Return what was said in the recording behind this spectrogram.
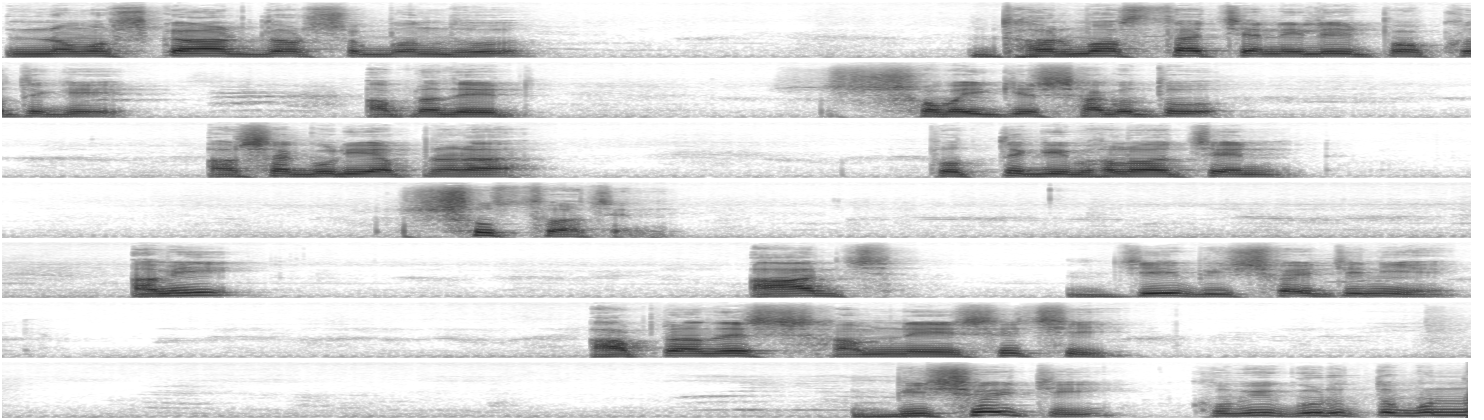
নমস্কার, দর্শক বন্ধু। ধর্মস্থা চ্যানেলের পক্ষ থেকে আপনাদের সবাইকে স্বাগত। আশা করি আপনারা প্রত্যেকেই ভালো আছেন, সুস্থ আছেন। আমি আজ যে বিষয়টি নিয়ে আপনাদের সামনে এসেছি, বিষয়টি খুবই গুরুত্বপূর্ণ।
